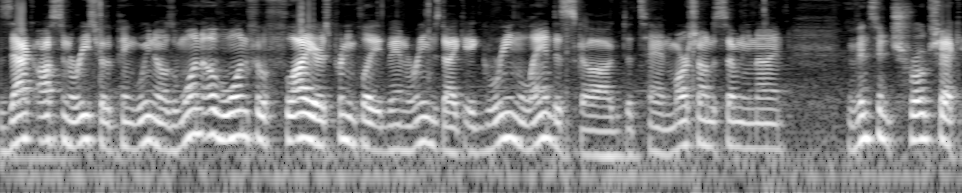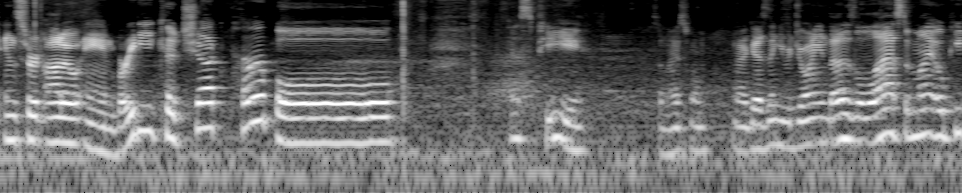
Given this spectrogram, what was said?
Zach Aston-Reese for the Penguinos. One of one for the Flyers. Printing plate. Van Riemsdyk. A green Landeskog to 10. Marchand to 79. Vincent Trocheck insert auto. And Brady Tkachuk purple. SP. It's a nice one. All right, guys. Thank you for joining. That is the last of my OPC.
